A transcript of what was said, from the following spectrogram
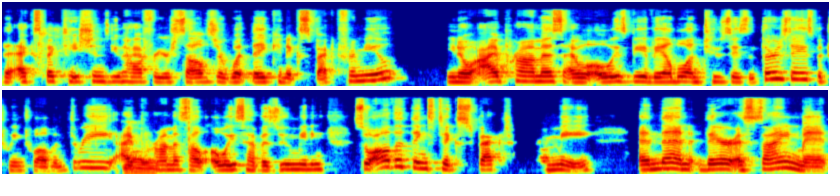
the expectations you have for yourselves or what they can expect from you. You know, I promise I will always be available on Tuesdays and Thursdays between 12 and 3. Love I promise. I'll always have a Zoom meeting. So all the things to expect from me. And then their assignment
